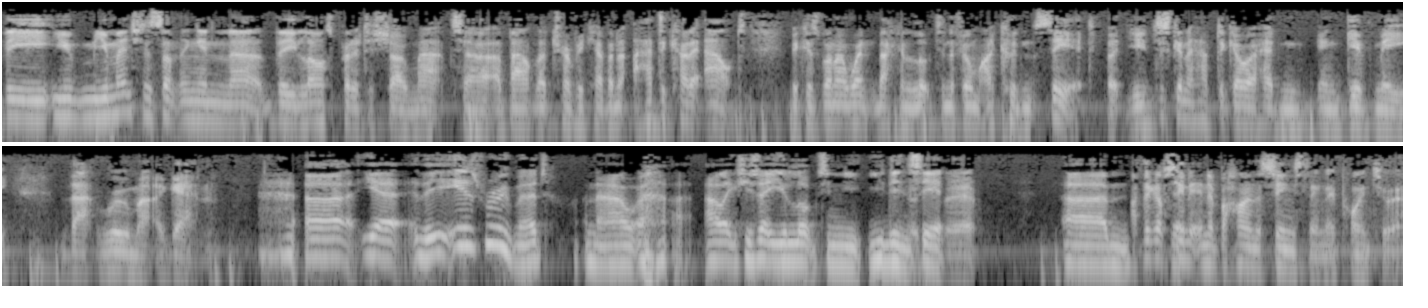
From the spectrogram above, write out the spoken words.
the you you mentioned something in uh, the last Predator show, Matt, uh, about that trophy cabinet. I had to cut it out because when I went back and looked in the film, I couldn't see it. But you're just going to have to go ahead and, and give me that rumor again. Uh, yeah, it is rumored. Now, Alex, you say you looked and you, you didn't see it. Yeah. Um, I think I've seen it in a behind the scenes thing. They point to it.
